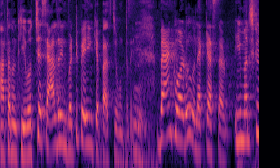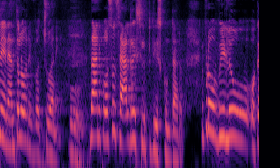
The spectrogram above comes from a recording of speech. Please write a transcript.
అతనికి వచ్చే శాలరీని బట్టి పేయింగ్ కెపాసిటీ ఉంటుంది. బ్యాంక్ వాడు లెక్కేస్తాడు. ఈ మనిషికి నేను ఎంత లోన్ ఇవ్వచ్చు అని. దానికోసం శాలరీ స్లిప్ తీసుకుంటారు. ఇప్పుడు వీళ్ళు ఒక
